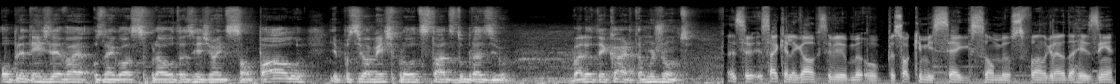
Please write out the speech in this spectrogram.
ou pretende levar os negócios para outras regiões de São Paulo e possivelmente para outros estados do Brasil. Valeu, Tecar, tamo junto. Você, sabe que é legal? Você vê o pessoal que me segue, que são meus fãs, a galera da resenha,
